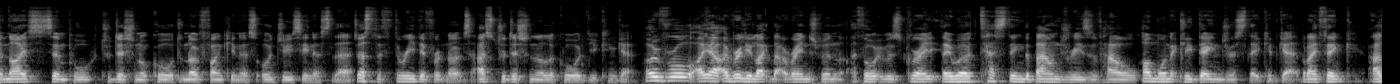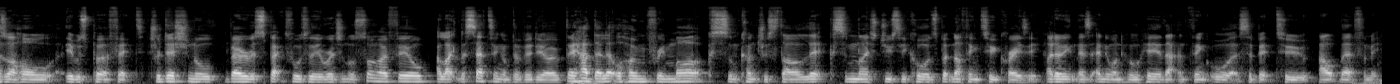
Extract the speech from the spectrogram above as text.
a nice, simple, traditional chord, no funkiness or juiciness there. Just the three different notes, as traditional a chord you can get. Overall, I, yeah, I really like that arrangement. I thought it was great. They were testing the boundaries of how harmonically dangerous they could get, but I think as a whole, it was perfect. Traditional, very respectful to the original song, I feel. I like the setting of the video. They had their little home free marks, some country style licks, some nice juicy chords, but nothing too crazy. I don't think there's anyone who'll hear that and think, oh, that's a bit too out there for me.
